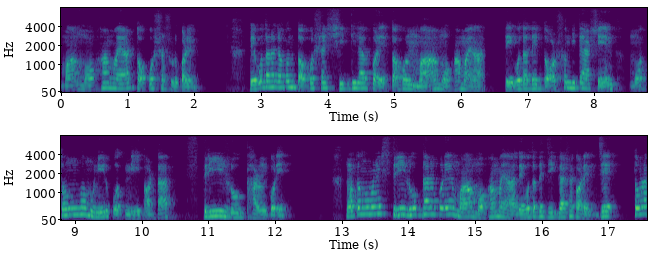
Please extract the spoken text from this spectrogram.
মা মহামায়ার তপস্যা শুরু করেন। দেবতারা যখন তপস্যায় সিদ্ধি লাভ করে, তখন মা মহামায়া দেবতাদের দর্শন দিতে আসেন মতঙ্গ মুনির পত্নী, অর্থাৎ স্ত্রীর রূপ ধারণ করে। মতঙ্গ মুনির স্ত্রীর রূপ ধারণ করে মা মহামায়া দেবতাদের জিজ্ঞাসা করেন যে, তোমরা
